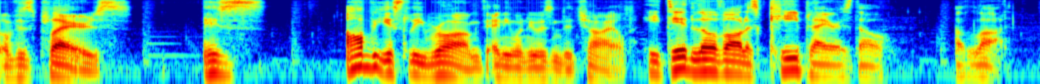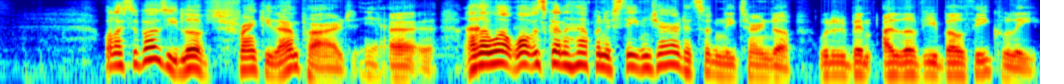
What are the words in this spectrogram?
of his players is obviously wrong to anyone who isn't a child. He did love all his key players, though, a lot. Well, I suppose he loved Frankie Lampard. Yeah. Uh, although, what, what was going to happen if Steven Gerrard had suddenly turned up? Would it have been, I love you both equally?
